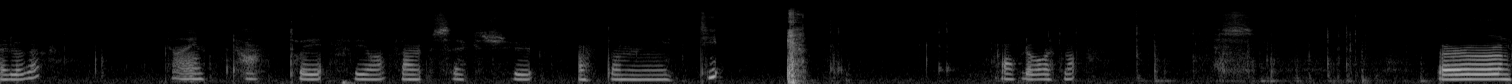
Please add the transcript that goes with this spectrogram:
elleve. En, to, tre, fire, fem, seks, sju, åtte, ni, ti. Håper det var rett nå. Yes. Burn.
